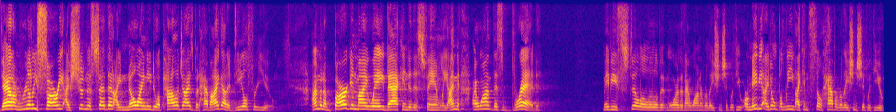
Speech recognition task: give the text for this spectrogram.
Dad, I'm really sorry. I shouldn't have said that. I know I need to apologize, but have I got a deal for you? I'm going to bargain my way back into this family. I'm, I want this bread Maybe still a little bit more than I want a relationship with you. Or maybe I don't believe I can still have a relationship with you,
